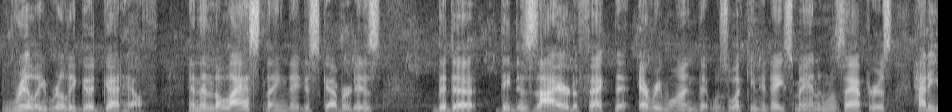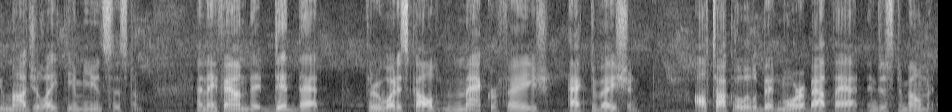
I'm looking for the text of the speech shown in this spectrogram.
really, really good gut health. And then the last thing they discovered is the, de, the desired effect that everyone that was looking at Ace acemannan was after is how do you modulate the immune system? And they found that it did that through what is called macrophage activation. I'll talk a little bit more about that in just a moment.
